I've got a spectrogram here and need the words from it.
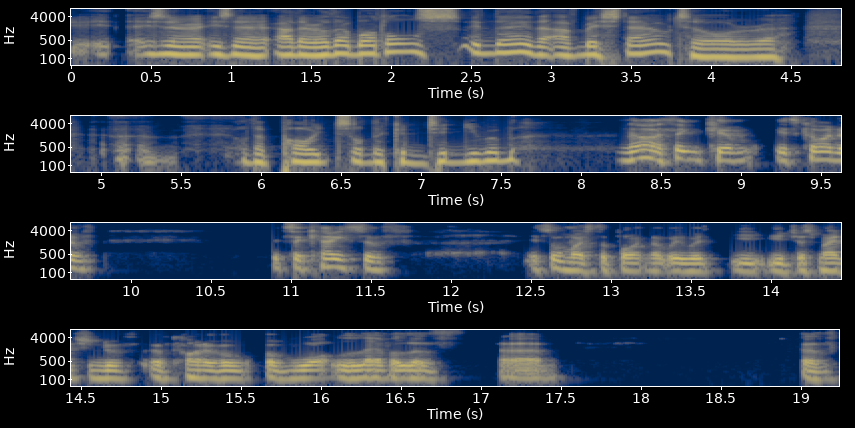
is there is there are there other models in there that I've missed out, or uh, uh, other points on the continuum? No, I think um, it's kind of it's a case of it's almost the point that we would you, you just mentioned of, of kind of a, of what level of um, of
